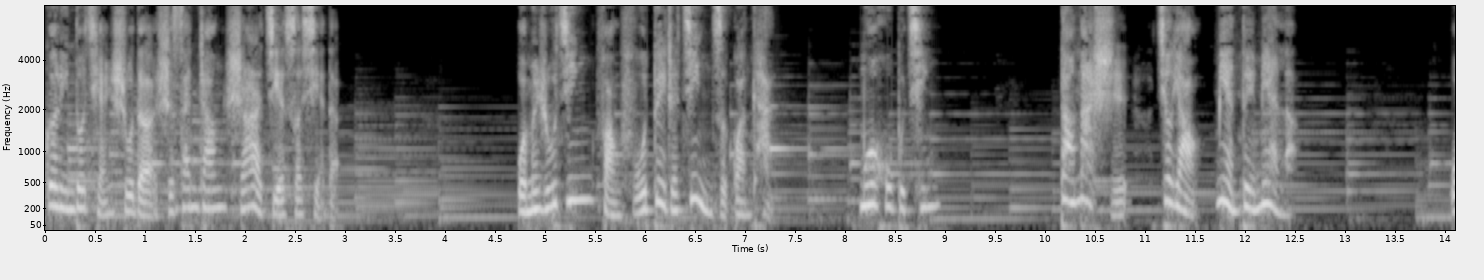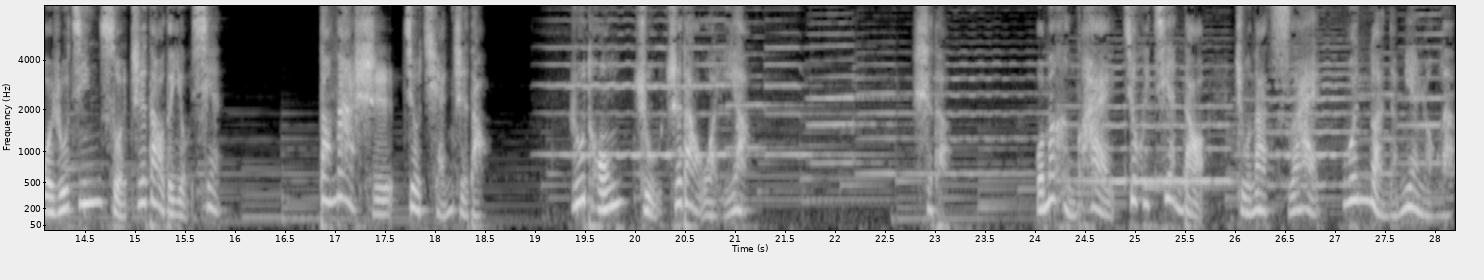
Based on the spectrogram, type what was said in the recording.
哥林多前书的十三章十二节所写的：“我们如今仿佛对着镜子观看，模糊不清。到那时就要面对面了。我如今所知道的有限，到那时就全知道，如同主知道我一样。是的，我们很快就会见到。”主那慈爱温暖的面容了。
